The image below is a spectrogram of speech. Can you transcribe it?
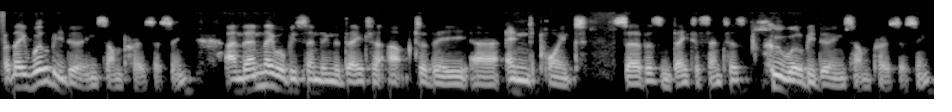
But they will be doing some processing, and then they will be sending the data up to the uh, endpoint servers and data centers who will be doing some processing.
